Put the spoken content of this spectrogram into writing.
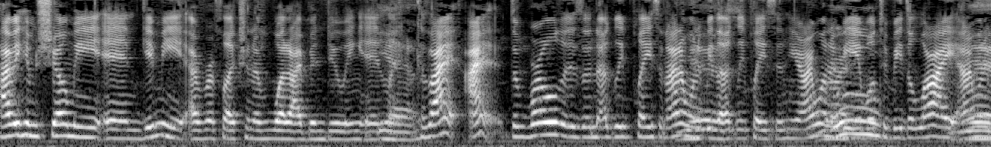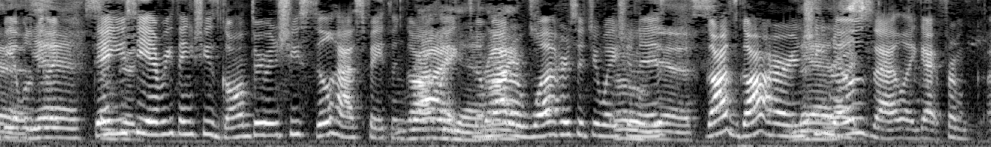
Having him show me and give me a reflection of what I've been doing in Yeah. like because I, I the world is an ugly place and I don't want to be the ugly place in here. I want to be able to be the light. and I want to be able to be Yes. like, dang, So you see everything she's gone through and she still has faith in God. Right, Like yeah. no right. matter what her situation Oh, is, yes. God's got her and she knows that. Like at, from uh,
